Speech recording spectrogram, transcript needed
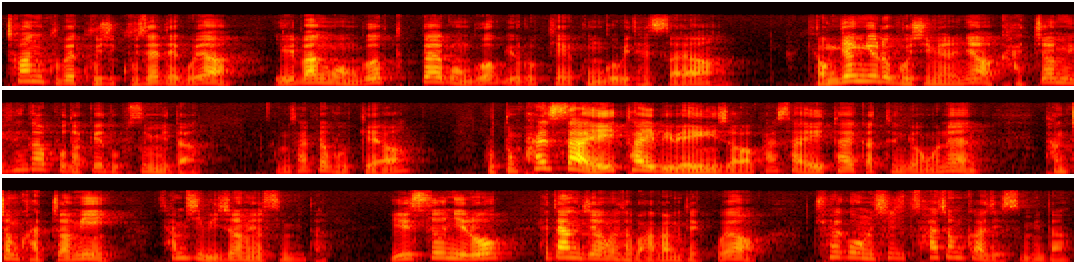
1999세대고요. 일반 공급, 특별 공급 이렇게 공급이 됐어요. 경쟁률을 보시면요. 가점이 생각보다 꽤 높습니다. 한번 살펴볼게요. 보통 84A 타입이 메인이죠. 84A 타입 같은 경우는 당첨 가점이 32점이었습니다. 1순위로 해당 지역에서 마감됐고요. 최고는 74점까지 있습니다.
